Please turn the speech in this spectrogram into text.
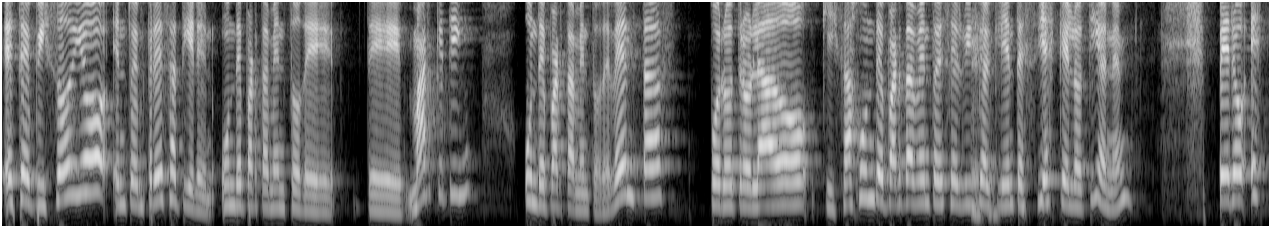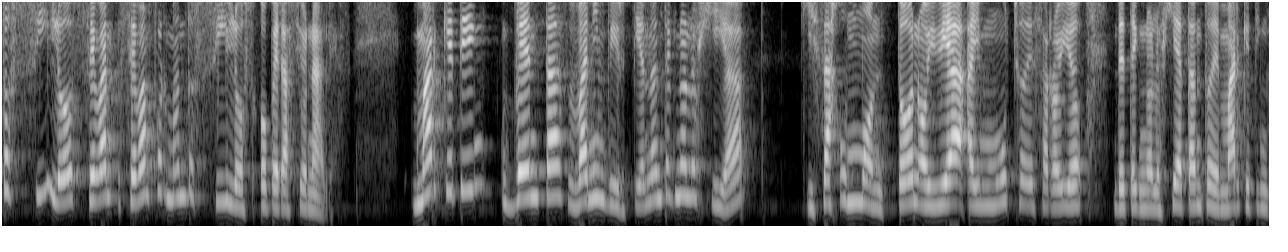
este episodio, en tu empresa tienen un departamento de, de marketing, un departamento de ventas, por otro lado, quizás un departamento de servicio al cliente si es que lo tienen. Pero estos silos se van, se van formando silos operacionales marketing, ventas van invirtiendo en tecnología, quizás un montón. Hoy día hay mucho desarrollo de tecnología, tanto de marketing,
